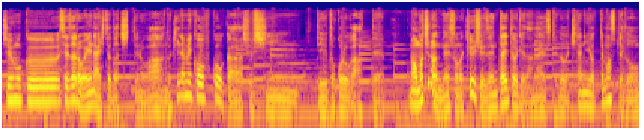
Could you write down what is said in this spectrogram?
注目せざるを得ない人たちっていうのが、軒並みこう福岡出身っていうところがあって、まあもちろんね、その九州全体ってわけではないですけど、北に寄ってますけど、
